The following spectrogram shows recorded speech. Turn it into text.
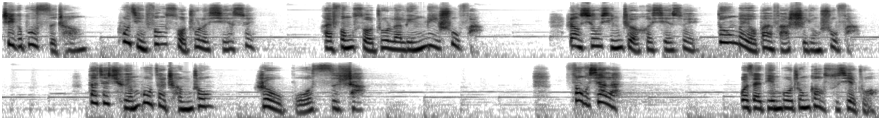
这个不死城不仅封锁住了邪祟，还封锁住了灵力术法，让修行者和邪祟都没有办法使用术法。大家全部在城中肉搏厮杀。放我下来！我在颠簸中告诉谢卓：“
